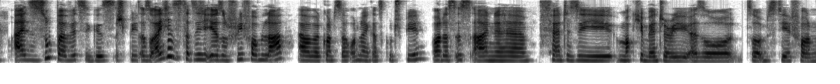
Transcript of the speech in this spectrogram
Ein super witziges Spiel. Also eigentlich ist es tatsächlich eher so ein Freeform-Lab, aber man konnte es auch online ganz gut spielen. Und es ist eine Fantasy-Mockumentary, also so im Stil von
